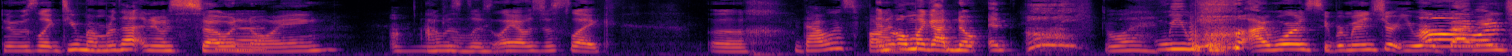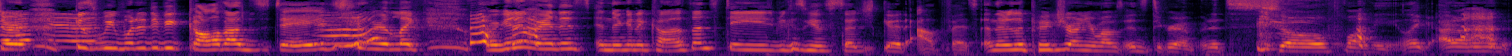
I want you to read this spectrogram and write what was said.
and it was like, do you remember that? And it was so Yeah. annoying. Oh I was God. losing. Like I was just like, ugh. That was fun. And oh my god, no! And What? we, I wore a Superman shirt. You wore Oh, a Batman shirt because we wanted to be called on stage. we were like, we're gonna wear this, and they're gonna call us on stage because we have such good outfits. And there's a picture on your mom's Instagram, and it's so funny. Like I don't even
